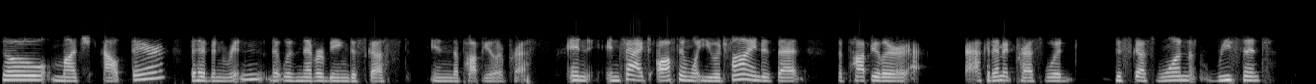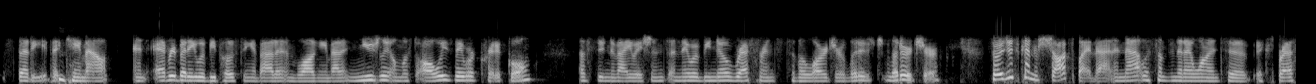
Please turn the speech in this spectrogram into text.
so much out there that had been written that was never being discussed in the popular press. And in fact, often what you would find is that the popular academic press would discuss one recent study that mm-hmm. came out, and everybody would be posting about it and blogging about it. And usually, almost always, they were critical of student evaluations, and there would be no reference to the larger literature. So I was just kind of shocked by that, and that was something that I wanted to express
